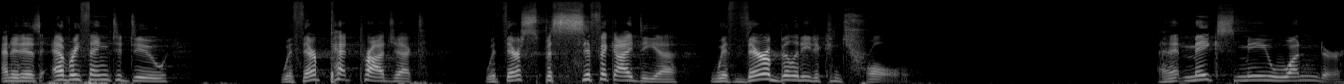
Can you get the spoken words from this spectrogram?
And it has everything to do with their pet project, with their specific idea, with their ability to control. And it makes me wonder.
